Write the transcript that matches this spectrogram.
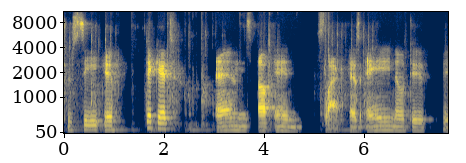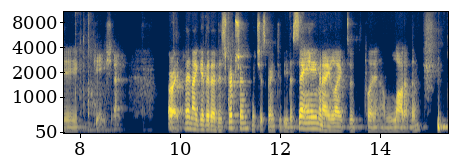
to see if ticket ends up in Slack as a notification. All right, then I give it a description, which is going to be the same, and I like to put in a lot of them.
